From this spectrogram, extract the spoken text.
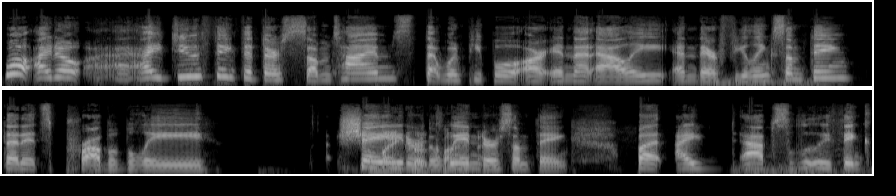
Well, I don't. I, do think that there's sometimes that when people are in that alley and they're feeling something, that it's probably shade or the wind or something. But I absolutely think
